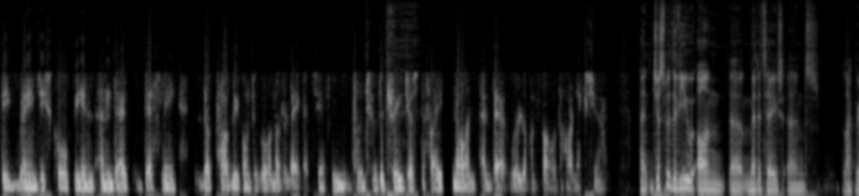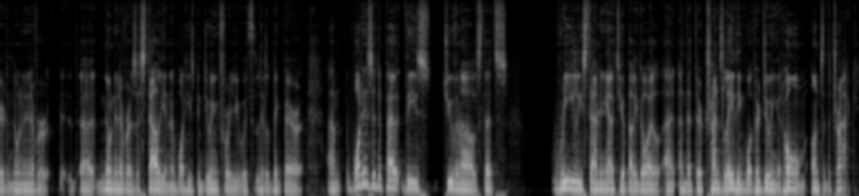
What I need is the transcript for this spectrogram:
big, rangy, scopy, and, uh, definitely they're probably going to go another leg, I'd say, from, from two to three, justify, no and, and uh, we're looking forward to her next year. And just with the view on uh, Meditate and Blackbeard and No Nay Never, uh, No Nay Never as a stallion and what he's been doing for you with Little Big Bear, um, what is it about these juveniles that's really standing out to you, Ballydoyle, and, and that they're translating what they're doing at home onto the track?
